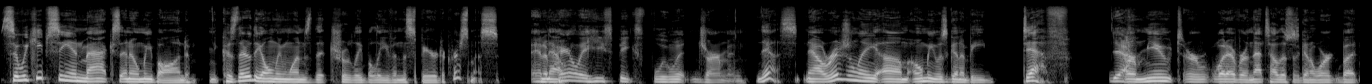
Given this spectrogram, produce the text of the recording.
So we keep seeing Max and Omi bond because they're the only ones that truly believe in the spirit of Christmas. And Now- apparently he speaks fluent German. Yes. Now, originally, um, Omi was going to be deaf Yeah. or mute or whatever, and that's how this was going to work. But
